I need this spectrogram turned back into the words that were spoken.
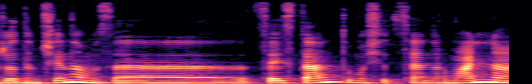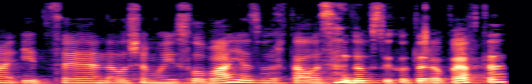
жодним чином за цей стан, тому що це нормально і це не лише мої слова. Я зверталася до психотерапевта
